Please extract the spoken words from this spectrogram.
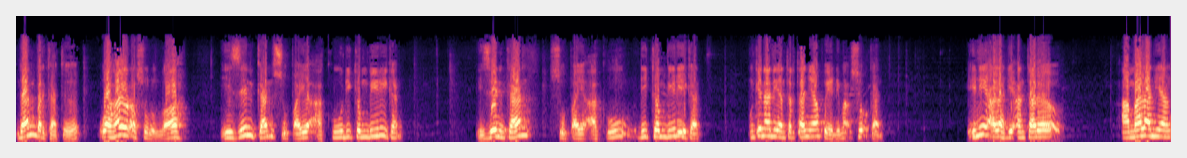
dan berkata wahai Rasulullah izinkan supaya aku dikembirikan izinkan supaya aku dikembirikan mungkin ada yang tertanya apa yang dimaksudkan ini adalah di antara amalan yang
